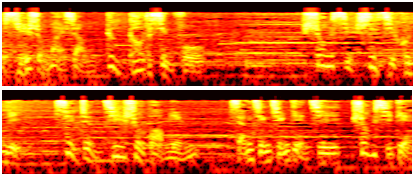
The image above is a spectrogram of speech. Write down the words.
携手迈向更高的幸福。双喜世纪婚礼。现正接受报名，详情请点击双喜点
